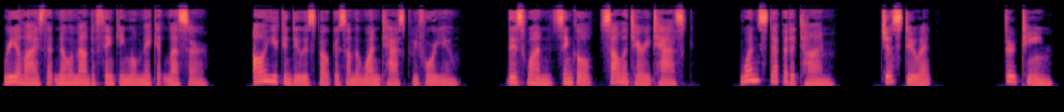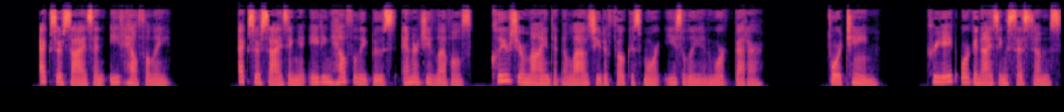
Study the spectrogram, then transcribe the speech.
Realize that no amount of thinking will make it lesser. All you can do is focus on the one task before you. This one, single, solitary task. One step at a time. Just do it. 13. Exercise and eat healthily. Exercising and eating healthily boosts energy levels, clears your mind, and allows you to focus more easily and work better. 14. Create organizing systems.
